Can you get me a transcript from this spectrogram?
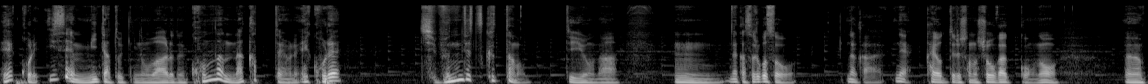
えこれ以前見た時のワールドにこんなんなかったよね。えこれ自分で作ったの？っていうようなうん。なんかそれこそなんかね通ってるその小学校の、うん、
